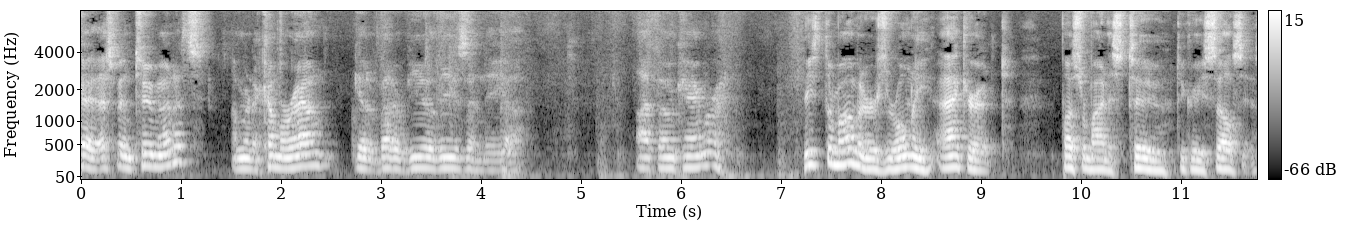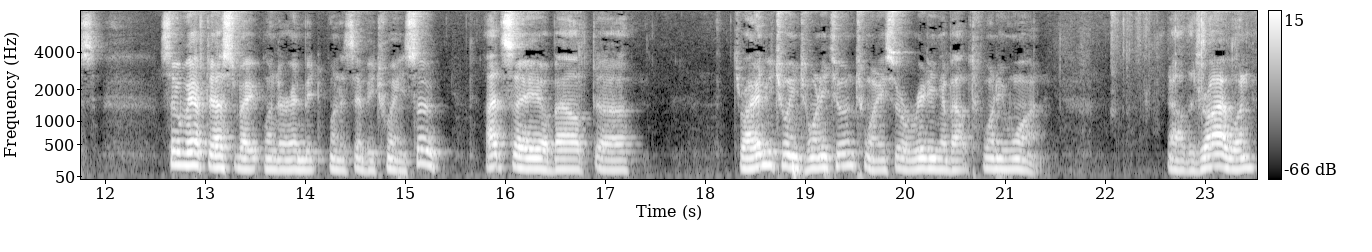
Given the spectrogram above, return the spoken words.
Okay, that's been two minutes. I'm going to come around, get a better view of these in the uh, iPhone camera. These thermometers are only accurate plus or minus 2 degrees Celsius. So we have to estimate when they're in when it's in between. So I'd say about uh, it's right in between 22 and 20, so we're reading about 21. Now the dry one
